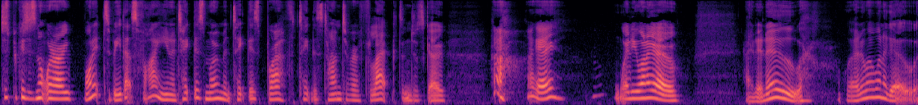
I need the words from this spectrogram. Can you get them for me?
Just because it's not where I want it to be, that's fine. You know, take this moment, take this breath, take this time to reflect, and just go, huh, okay, where do you want to go? I don't know. Where do I want to go?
